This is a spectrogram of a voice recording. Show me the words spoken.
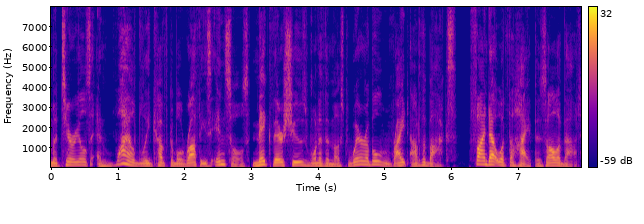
materials and wildly comfortable Rothy's insoles make their shoes one of the most wearable right out of the box. Find out what the hype is all about.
